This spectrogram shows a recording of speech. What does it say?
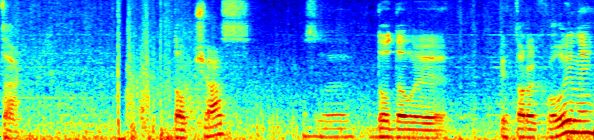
Так. Топ час. Додали півтори хвилини.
